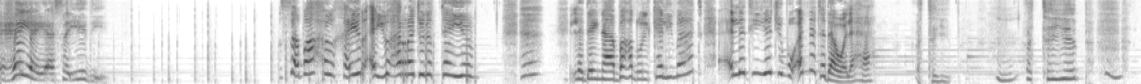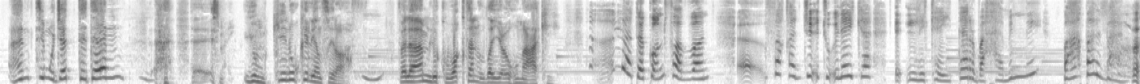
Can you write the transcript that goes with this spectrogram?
هي يا سيدي. صباح الخير أيها الرجل الطيب؟ لدينا بعض الكلمات التي يجب أن نتداولها. التيب. الطيب أنت مجددا. اسمعي. يمكنك الانصراف. فلا أملك وقتا أضيعه معك. لا تكن فظا. فقد جئت إليك لكي تربح مني بعض المال.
